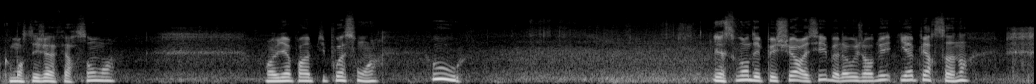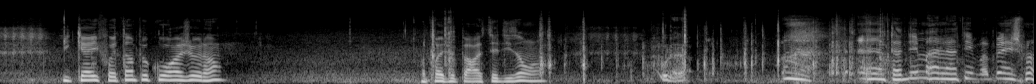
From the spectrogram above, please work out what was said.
Je commence déjà à faire sombre. On va bien prendre un petit poisson. Hein. Ouh il y a souvent des pêcheurs ici, ben là aujourd'hui il n'y a personne. Hein. Il faut être un peu courageux là. Après je vais pas rester 10 ans. Hein. Ah, t'as des mal, hein, t'es ma pêche.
